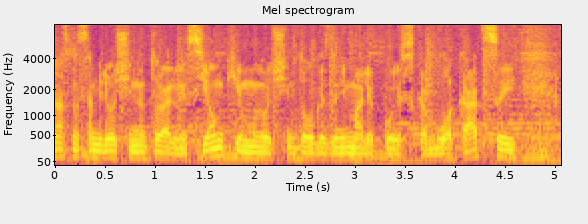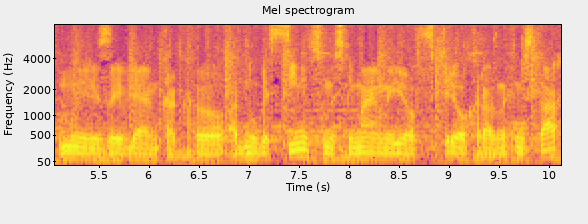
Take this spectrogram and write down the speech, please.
нас на самом деле очень натуральные съемки. Мы очень долго занимали поиском локаций. Мы заявляем как э, одну гостиницу, мы снимаем ее в трех разных местах.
